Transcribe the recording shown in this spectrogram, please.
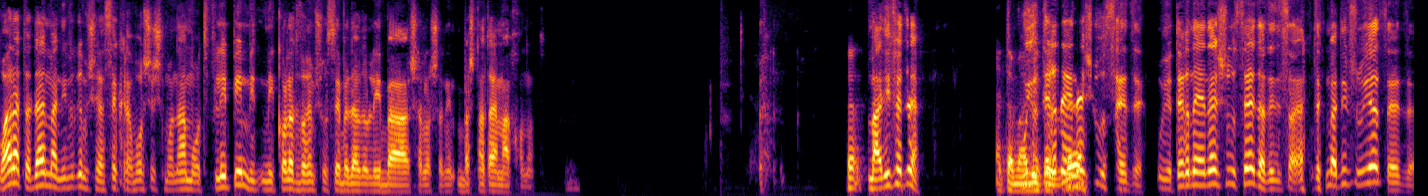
וואלה, אתה יודע מה, אני גם שיעשה קרבו של 800 פליפים מכל הדברים שהוא עושה בדאדולי בשנתיים האחרונות. כן. מעדיף את זה. הוא יותר נהנה שהוא עושה את זה. הוא יותר נהנה שהוא עושה את זה, אתה מעדיף שהוא יעשה את זה.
